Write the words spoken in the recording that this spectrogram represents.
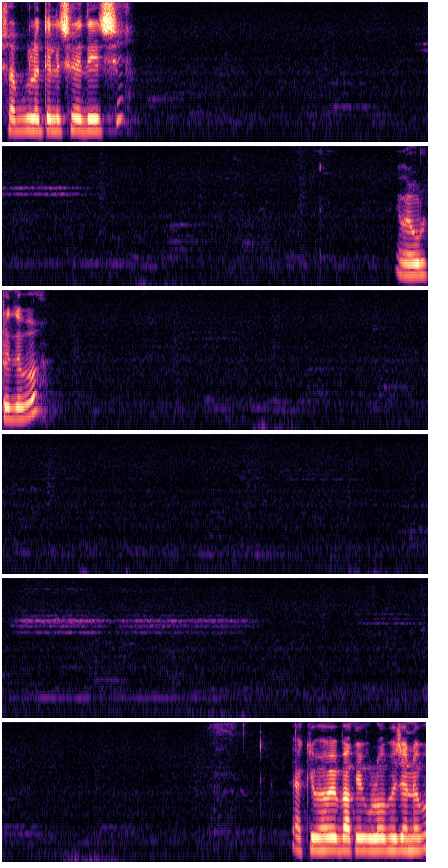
সবগুলো তেলে ছেড়ে দিয়েছি। এবার উল্টে দেবো। একইভাবে বাকিগুলো ভেজে নেব।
